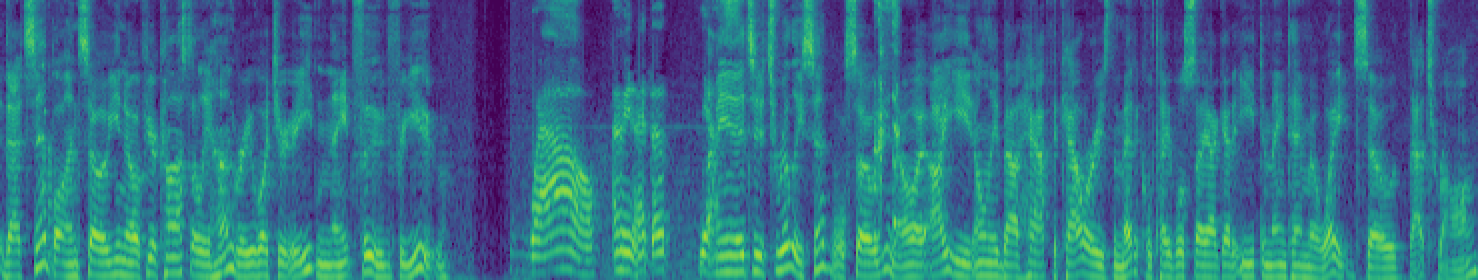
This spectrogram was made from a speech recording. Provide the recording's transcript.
That's simple. And so, you know, if you're constantly hungry, what you're eating ain't food for you. wow i mean I, that yes I mean, it's it's really simple. So you know, I, eat only about half the calories the medical tables say I got to eat to maintain my weight. So that's wrong.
